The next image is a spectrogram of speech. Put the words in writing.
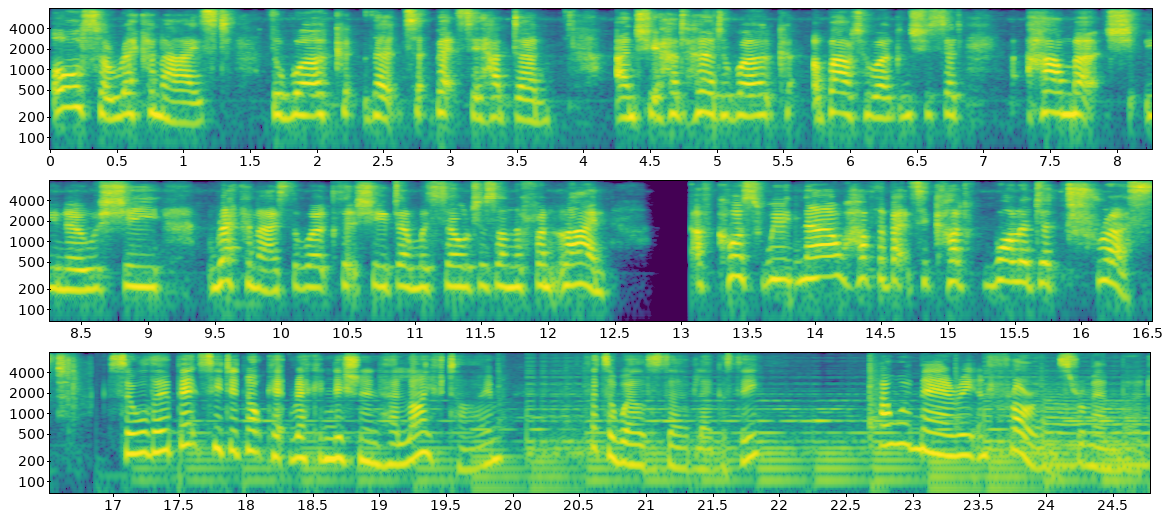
also recognized the work that betsy had done and she had heard her work about her work and she said how much, you know, she recognised the work that she had done with soldiers on the front line. Of course, we now have the Betsy Cadwallader Trust. So, although Betsy did not get recognition in her lifetime, that's a well deserved legacy. How were Mary and Florence remembered?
